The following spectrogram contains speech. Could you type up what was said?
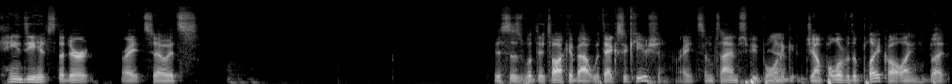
Hainsey hits the dirt, right? So it's this is what they talk about with execution, right? Sometimes people want to jump all over the play calling, but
